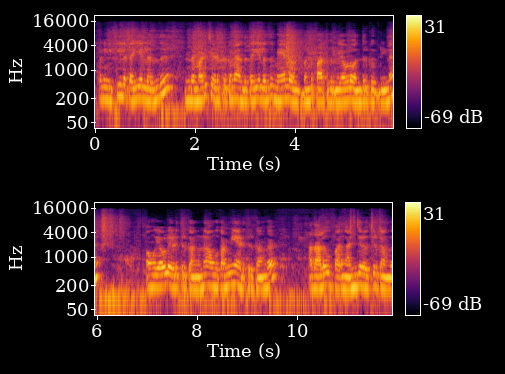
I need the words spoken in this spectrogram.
இப்போ நீங்கள் கீழே தையல்லேருந்து இந்த மடித்து எடுத்துருக்கமே அந்த தையல்லேருந்து மேலே வந்து பார்த்துக்குறோங்க எவ்வளோ வந்திருக்கு அப்படின்னு. அவங்க எவ்வளோ எடுத்திருக்காங்கன்னு அவங்க கம்மியாக எடுத்திருக்காங்க. அது அளவு பாருங்கள் அஞ்சரை வச்சுருக்காங்க.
